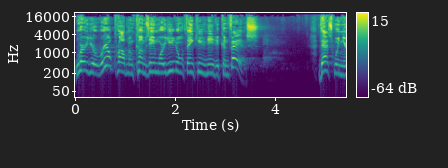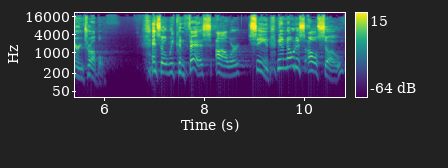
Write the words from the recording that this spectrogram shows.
Where your real problem comes in, where you don't think you need to confess, that's when you're in trouble. And so we confess our sin. Now, notice also,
